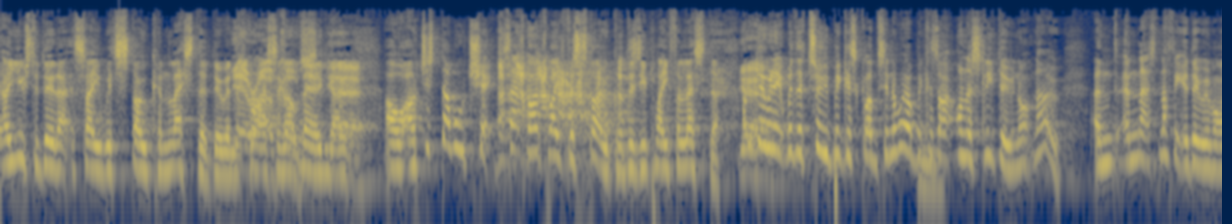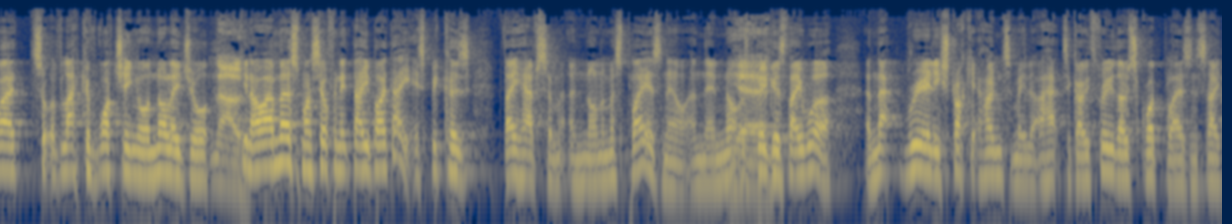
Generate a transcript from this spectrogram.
I used to do that, say with Stoke and Leicester, doing the Yeah, right, pricing up there, and go, yeah. "Oh, I'll just double check. Does that guy play for Stoke or does he play for Leicester?" I'm doing it with the two biggest clubs in the world because mm. I honestly do not know, and and that's nothing to do with my sort of lack of watching or knowledge or No. you know, I immerse myself in it day by day. It's because they have some anonymous players now, and they're not Yeah. as big as they were, and that really struck it home to me that I had to go through those squad players and say,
